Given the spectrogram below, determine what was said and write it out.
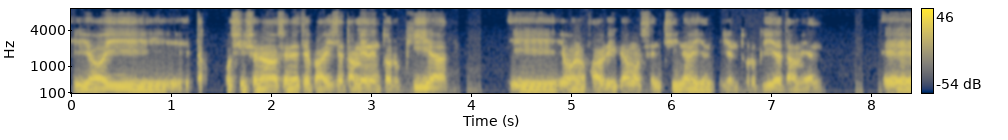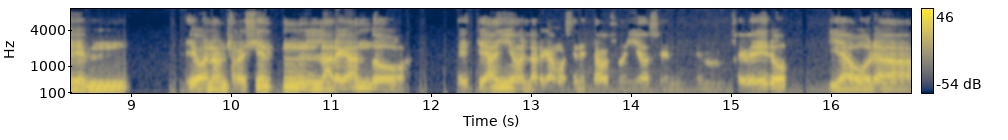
y hoy estamos posicionados en este país, también en Turquía, y, bueno, fabricamos en China y en, Turquía también. y bueno, recién largando este año largamos en Estados Unidos en, febrero y ahora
